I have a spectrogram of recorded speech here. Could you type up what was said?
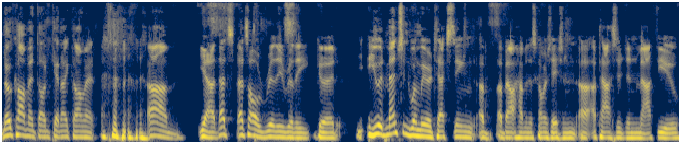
No comment on can I comment? Um, yeah, that's that's all really really good. You had mentioned when we were texting ab- about having this conversation uh, a passage in Matthew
